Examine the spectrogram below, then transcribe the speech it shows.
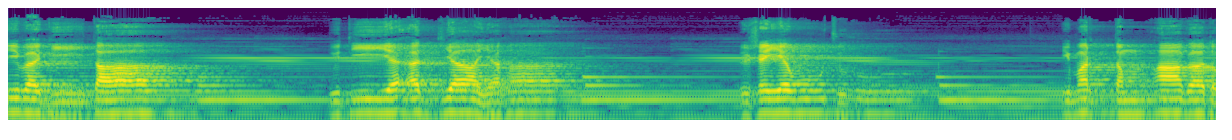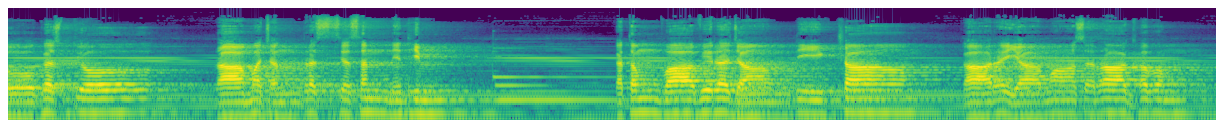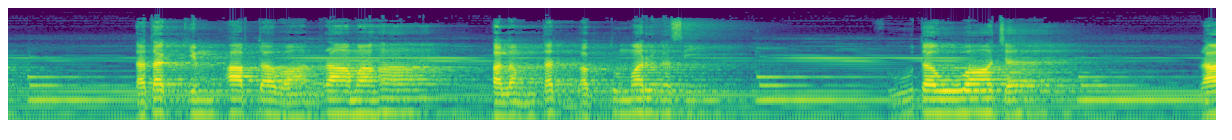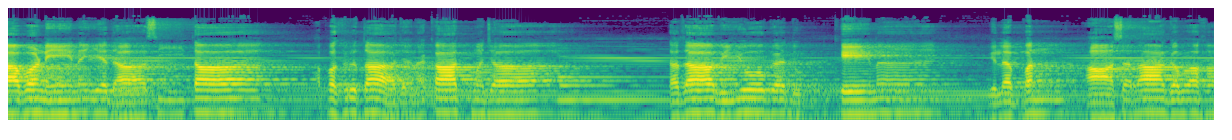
शिवगीता। द्वितीय अध्यायः। ऋषयऊचुः किमर्थम् आगतोऽगस्त्यो रामचन्द्रस्य सन्निधिम्। कथं वा विरजां दीक्षां कारयामास राघवम्। ततः किम् आप्तवान् रामः फलं तद्वक्तुमर्हसि सूत उवाच रावणेन यदा सीता अपहृता जनकात्मजा। तदा वियोगदुःखेन विलपन् आसराघवः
